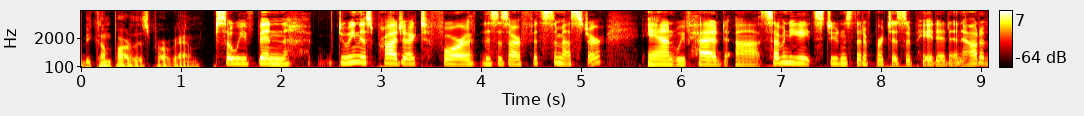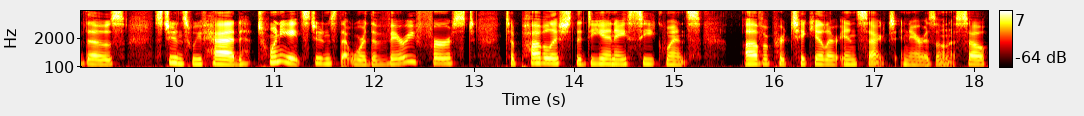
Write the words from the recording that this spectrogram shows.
become part of this program? So, we've been doing this project for this is our fifth semester, and we've had uh, 78 students that have participated. And out of those students, we've had 28 students that were the very first to publish the DNA sequence of a particular insect in Arizona. So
